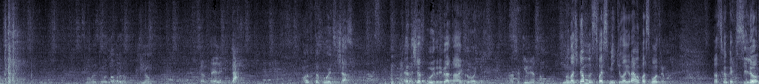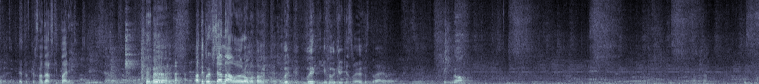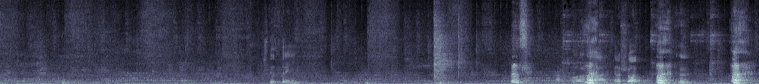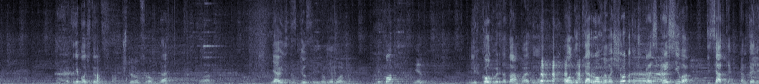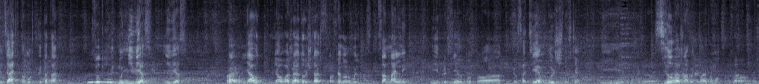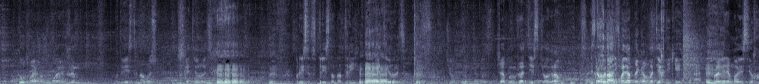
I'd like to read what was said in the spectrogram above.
Мы вот таким вот образом жмем. Гантели? Да. Вот это будет сейчас. Это сейчас будет, ребята, огонь. А с каким весом? Ну, начнем мы с 8 килограмм и посмотрим, насколько силен этот краснодарский парень. А ты профессионал, Рома там вы, выкрики, выкрики свои устраивает. Жмем. Четырнадцать повторений. Давай. Хорошо? Это не было 14, 14 ровно. да? Ну ладно. Я где-то сбился, видел, мне можно. Легко? Нет. легко, говорит, отдам, поэтому он говорит, для ровного счета хочу крас- красиво десятки гантелей взять, потому что, говорит, это все-таки, ну, не вес, не вес. Правильно, я вот, я уважаю, я тоже считаю, что спортсмен должен быть функциональный и при всей вот, вот, а, красоте, мышечности и э, сила должна быть, поэтому... Тут, поэтому мой режим в 200 на 8 не котируется. Присед в 300 на 3 не котируется. Сейчас будем жать 10 килограмм. И страдать. непонятной говнотехники. Проверим мою силу.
